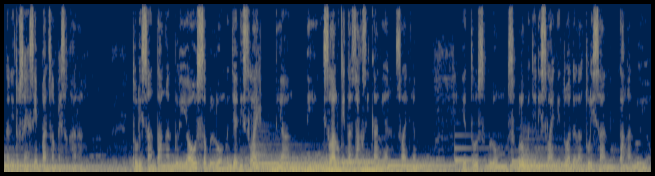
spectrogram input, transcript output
Dan itu saya simpan sampai sekarang. Tulisan tangan beliau sebelum menjadi slide yang di, selalu kita saksikan ya slide yang itu sebelum sebelum menjadi slide itu adalah tulisan tangan beliau.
